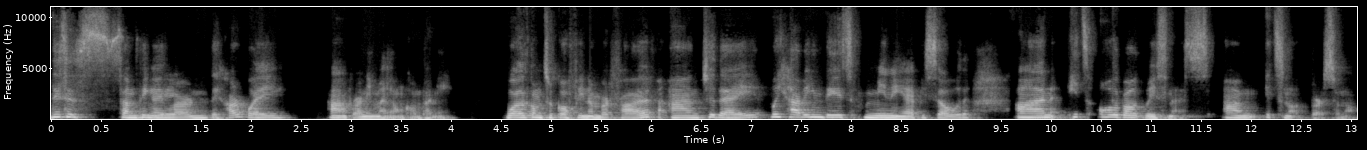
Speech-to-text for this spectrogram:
This is something I learned the hard way and running my own company. Welcome to coffee number five. And today we're having this mini episode, and it's all about business. Um, it's not personal.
